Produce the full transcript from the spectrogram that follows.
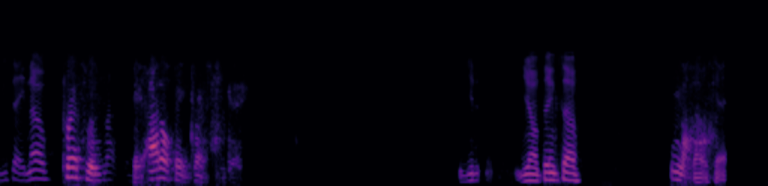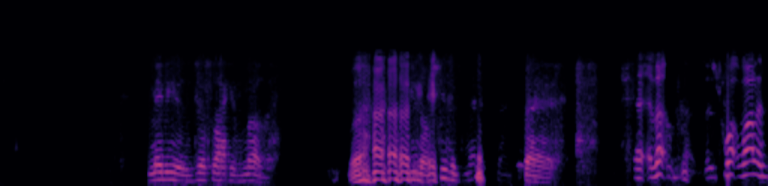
You say no? Prince was not gay. I don't think Prince was gay. You you don't think so? No. Okay. Maybe he was just like his mother. You know, she was bad. Uh, look, Wallace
